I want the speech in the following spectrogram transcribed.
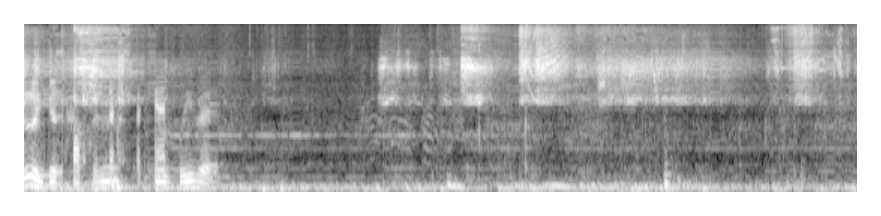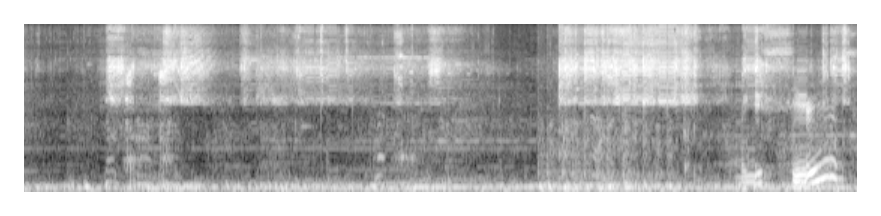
Literally just got finessed. I can't believe it. Are you serious?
